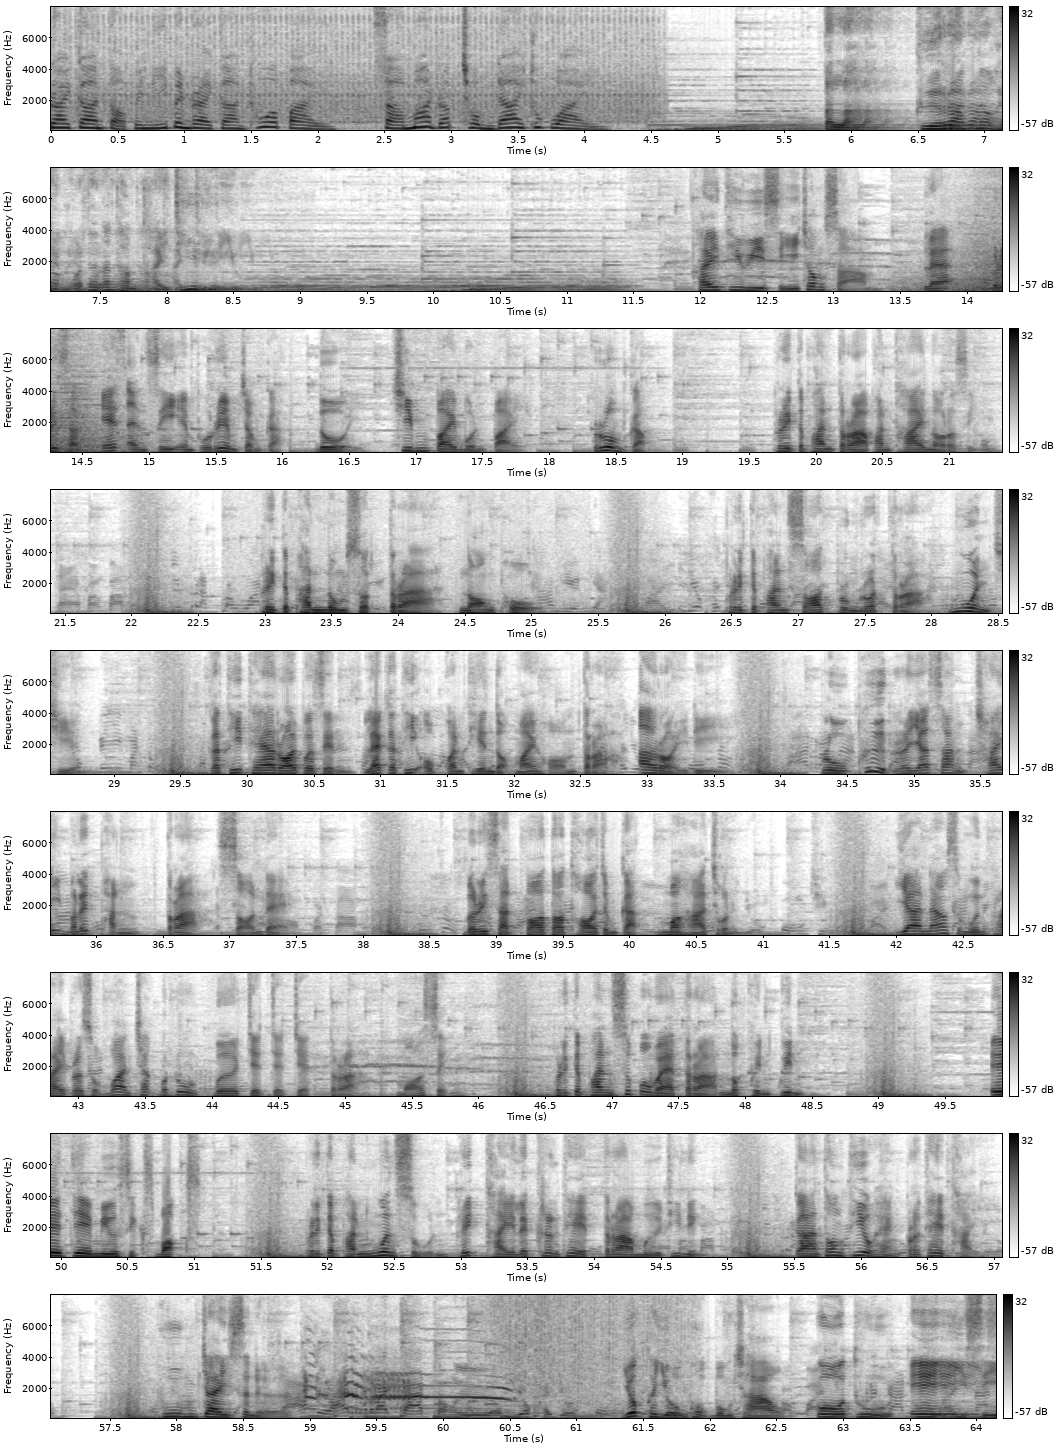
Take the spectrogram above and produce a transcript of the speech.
รายการต่อไปนี้เป็นรายการทั่วไป สามารถรับชมได้ทุกวัย ตลาดคือรากเหง้าแห่งวัฒนธรรมไทยที่เหลืออยู่ ไทยทีวีสีช่อง 3 และบริษัท S&C Emporium จำกัด โดยชิมไปบ่นไป ร่วมกับ ผลิตภัณฑ์ตราพันท้ายนรสิงห์ผลิตภัณฑ์นมสดตราหนองโพ ผลิตภัณฑ์ซอสปรุงรสตราง่วนเชียง กะทิแท้ร้อยเปอร์เซ็นต์และกะทิอบควันเทียนดอกไม้หอมตรา อร่อยดี ปลูกพืชระยะสั้นใช้เมล็ดพันธุ์ตราสอนแดง บริษัทปตทจำกัดมหาชน ยาน้ำสมุนไพรผสมว่านชักมดลูกเบอร์ 777 ตรา หมอเสงผลิตภัณฑ์ซุปเปอร์แวร์ตรานกเพนกวิน AJ Music Box ผลิตภัณฑ์ง่วนศูนย์พริกไทยและเครื่องเทศตรามือที่หนึ่งการท่องเที่ยวแห่งประเทศไทย ภูมิใจเสนอ สามหลายรายการต้องหลบยกขยุง ยกขยง6โมงเช้า Go to AEC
